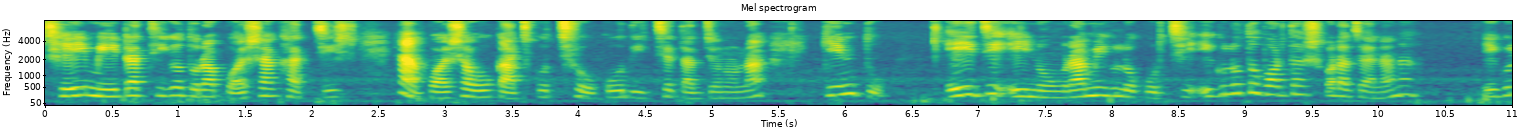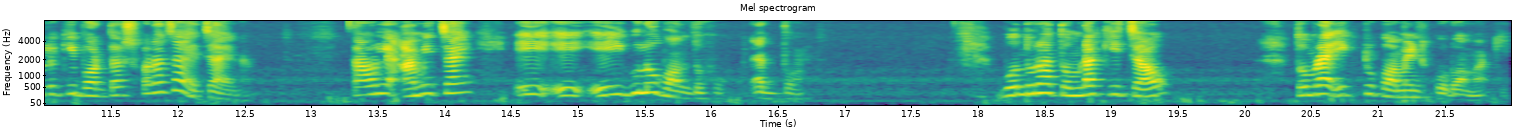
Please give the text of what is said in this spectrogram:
সেই মেয়েটার থেকেও তোরা পয়সা খাচ্ছিস। হ্যাঁ পয়সা ও কাজ করছে, ওকেও দিচ্ছে, তার জন্য না। কিন্তু এই যে এই নোংরামিগুলো করছে, এগুলো তো বরদাস্ত করা যায় না না? এগুলো কি বরদাস্ত করা যায়? যায় না। তাহলে আমি চাই এই এইগুলো বন্ধ হোক একদম। বন্ধুরা, তোমরা কি চাও? তোমরা একটু কমেন্ট করো আমাকে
